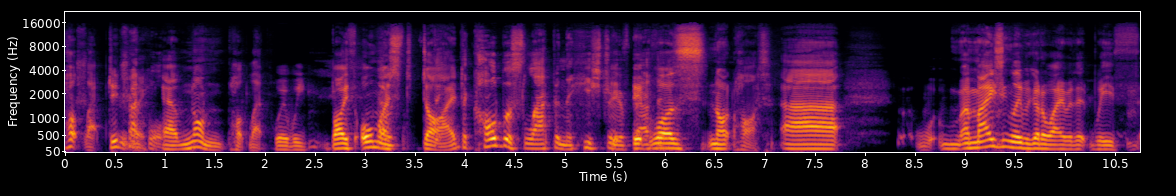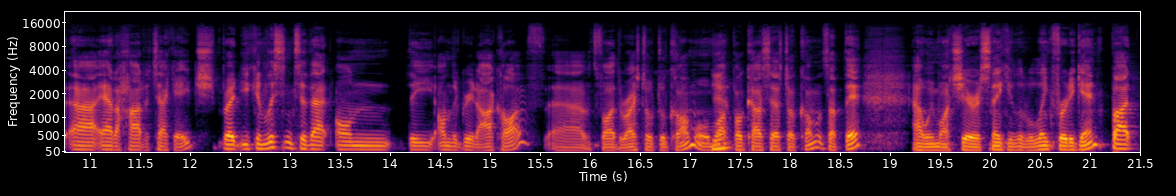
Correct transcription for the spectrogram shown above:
hot lap, didn't Track we? walk. Our non-hot lap, where we both almost died. The coldest lap in the history of It was not hot. Uh, w- amazingly, we got away with it with uh, out a heart attack each. But you can listen to that on the on the grid archive. Uh, it's via theracetalk.com or Yeah. mypodcasthouse.com. It's up there. Uh, we might share a sneaky little link for it again. But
